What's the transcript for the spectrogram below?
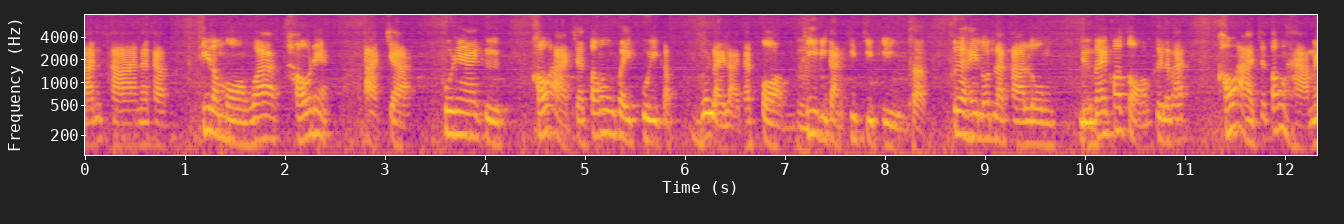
ร้านค้านะครับ ที่เรามองว่าเขาเนี่ยอาจจะพูดง่ายๆคือ เขาอาจจะต้องไปคุยกับหลาย ๆ แพลตฟอร์ม ที่มีการคิด GP ครับ เพื่อให้ลดราคาลง หรือไม่ข้อสองคืออะไรไหมเขาอาจจะต้องหาแม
